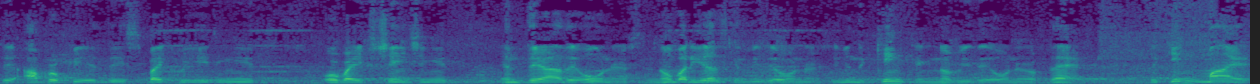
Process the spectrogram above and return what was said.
they appropriate this by creating it or by exchanging it, and they are the owners. Nobody else can be the owner. Even the king cannot be the owner of that. The king might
